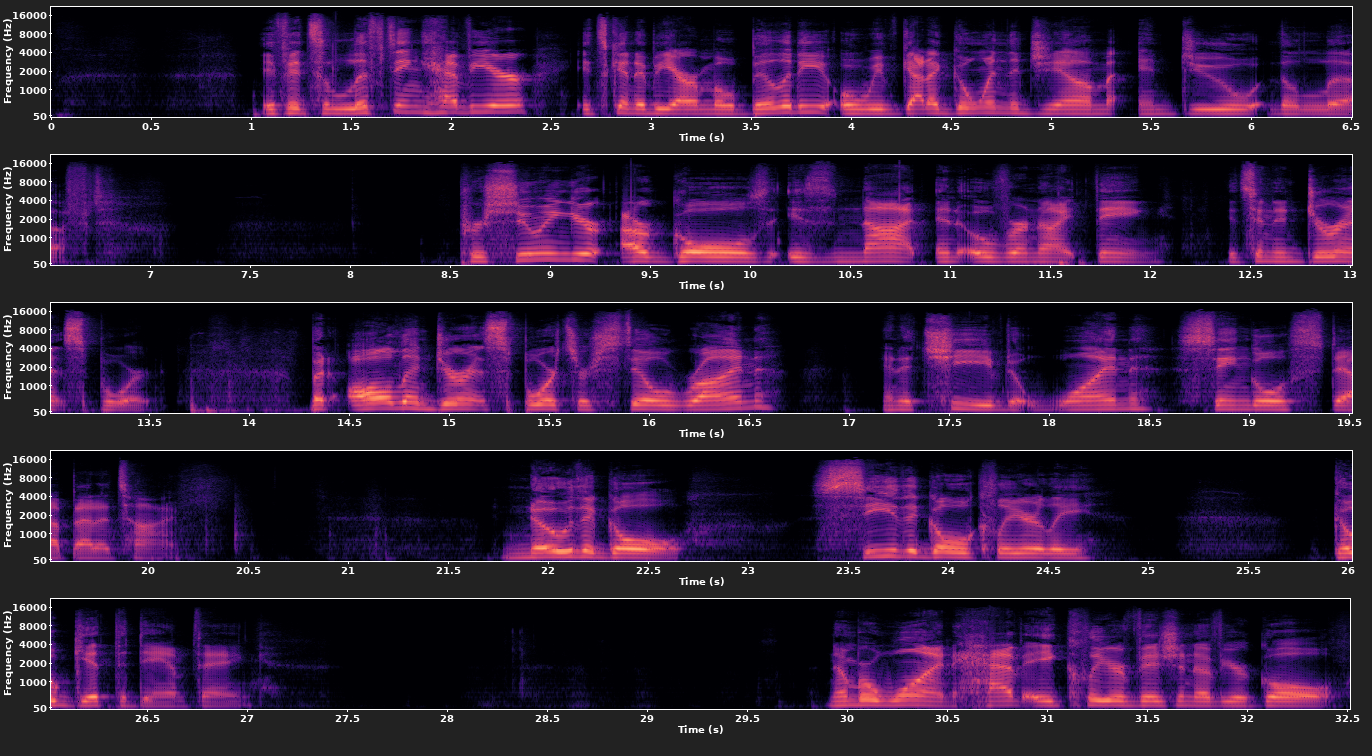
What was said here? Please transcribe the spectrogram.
If it's lifting heavier, it's going to be our mobility, or we've got to go in the gym and do the lift. Pursuing your our goals is not an overnight thing. It's an endurance sport. But all endurance sports are still run and achieved one single step at a time. Know the goal. See the goal clearly. Go get the damn thing. Number one, have a clear vision of your goal.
